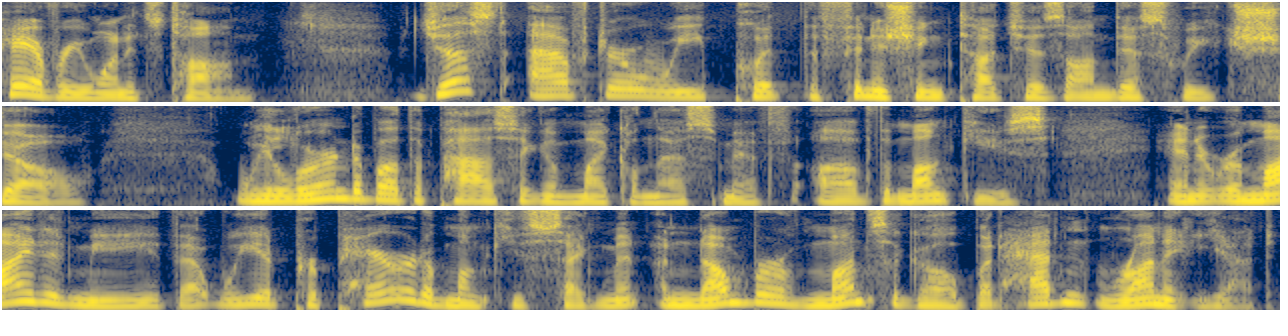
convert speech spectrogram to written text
Hey everyone, it's Tom. Just after we put the finishing touches on this week's show, we learned about the passing of Michael Nesmith of the Monkees, and it reminded me that we had prepared a Monkees segment a number of months ago but hadn't run it yet.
